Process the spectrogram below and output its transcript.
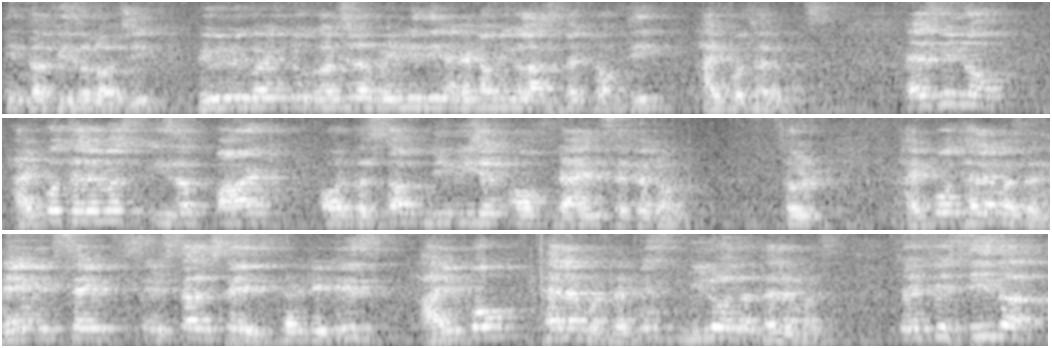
in the physiology. We will be going to consider mainly the anatomical aspect of the hypothalamus. As we know, hypothalamus is a part or the subdivision of diencephalon. So hypothalamus, the name itself, itself says that it is hypothalamus, that means below the thalamus. So if we see the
